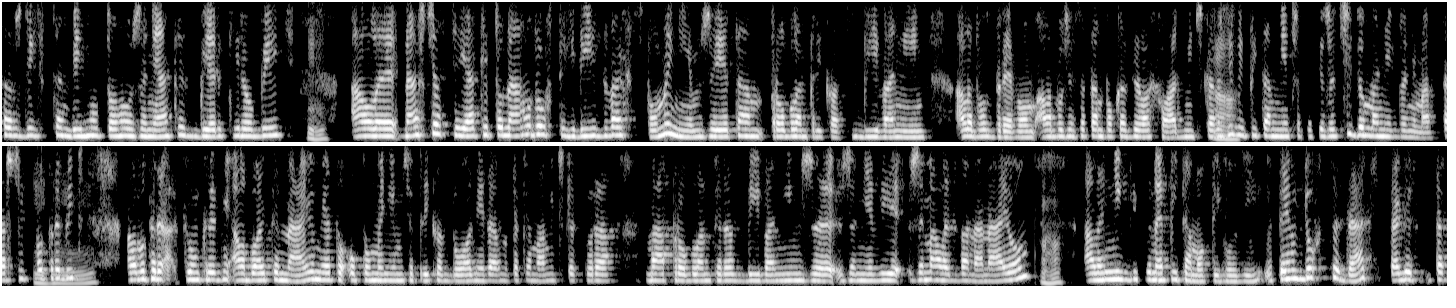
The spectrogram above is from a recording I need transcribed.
sa vždy chcem vyhnúť toho, že nejaké zbierky robiť uh-huh ale našťastie, ja keď to náhodou v tých výzvach spomeniem, že je tam problém príklad s bývaním, alebo s drevom, alebo že sa tam pokazila chladnička, vždy vypýtam niečo také, že či doma niekto nemá starší spotrebič, mm-hmm. alebo teda konkrétne, alebo aj ten nájom, ja to opomeniem, že príklad bola nedávno taká mamička, ktorá má problém teraz s bývaním, že, že nevie, že má ledva na nájom, Aha. Ale nikdy sa nepýtam od tých ľudí. Ten, kto chce dať, tak, tak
